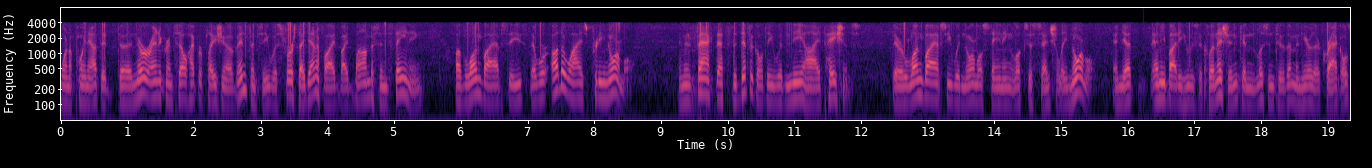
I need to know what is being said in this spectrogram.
want to point out that uh, neuroendocrine cell hyperplasia of infancy was first identified by bombesin staining of lung biopsies that were otherwise pretty normal. And in fact, that's the difficulty with NEHI patients. Their lung biopsy with normal staining looks essentially normal. And yet, anybody who's a clinician can listen to them and hear their crackles,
